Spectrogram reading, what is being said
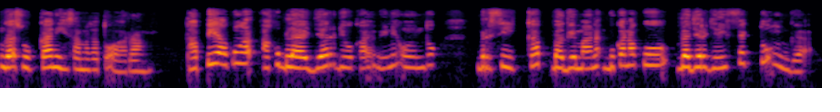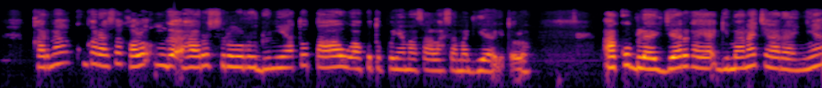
nggak suka nih sama satu orang. Tapi aku aku belajar di UKM ini untuk bersikap bagaimana bukan aku belajar jadi fake tuh enggak. Karena aku ngerasa kalau nggak harus seluruh dunia tuh tahu aku tuh punya masalah sama dia gitu loh. Aku belajar kayak gimana caranya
